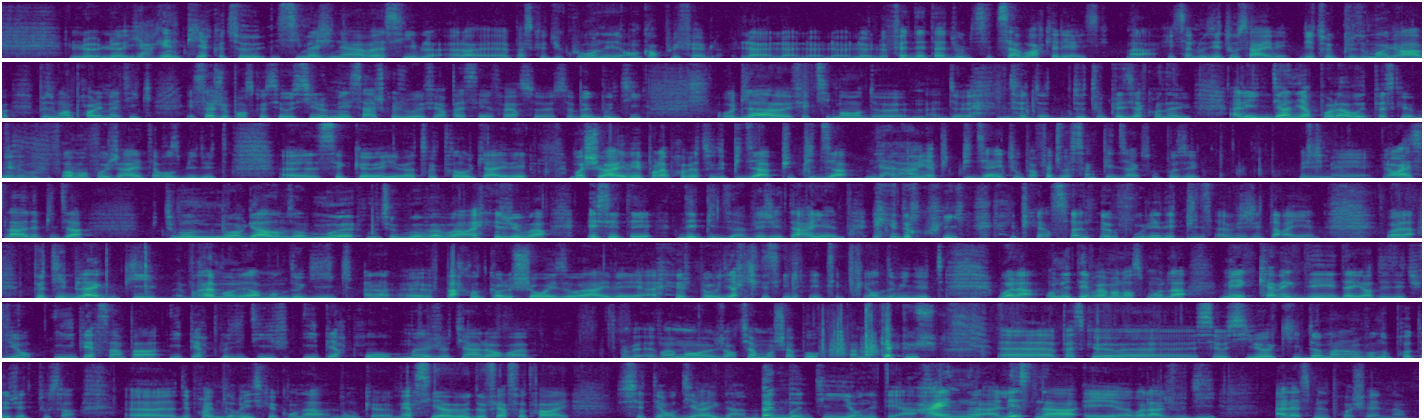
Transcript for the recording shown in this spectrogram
Il n'y a rien de pire que de s'imaginer invincible, alors, parce que du coup on est encore plus faible. Le- le fait d'être adulte, c'est de savoir qu'il y a des risques. Voilà. Et ça nous est tous arrivé. Des trucs plus ou moins graves, plus ou moins problématiques. Et ça, je pense que c'est aussi le message que je voulais faire passer à travers ce, bug bounty, au-delà euh, effectivement de, tout plaisir qu'on a eu. Allez, une dernière pour la route, parce que vraiment, il faut que j'arrête à 11 minutes. Euh, c'est qu'il y a eu un truc très drôle qui est arrivé. Moi, je suis arrivé pour la première truc de pizza, plus de pizza. On me dit, ah non, il n'y a plus de pizza et tout. En fait, je vois 5 pizzas qui sont posées. Mais je dis, mais il en reste là, des pizzas. Tout le monde me regarde en disant, ouais, monsieur, on va voir. Et je vais voir. Et c'était des pizzas végétariennes. Et donc, oui, personne ne voulait des pizzas végétariennes. Voilà. Petite blague qui vraiment est dans le monde de geek. hein. Euh, par contre, quand le chorizo est arrivé, je peux vous dire qu'il a été pris en deux minutes. Voilà, on était vraiment dans ce monde-là, mais qu'avec d'ailleurs des étudiants hyper sympas, hyper positifs, hyper pros. Moi, je tiens à leur euh, vraiment, euh, je retire mon chapeau, enfin ma capuche, euh, parce que euh, c'est aussi eux qui demain vont nous protéger de tout ça, des problèmes de risque qu'on a. Donc, merci à eux de faire ce travail. C'était en direct d'un bug bounty. On était à Rennes, à l'ESNA, et voilà, je vous dis à la semaine prochaine.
